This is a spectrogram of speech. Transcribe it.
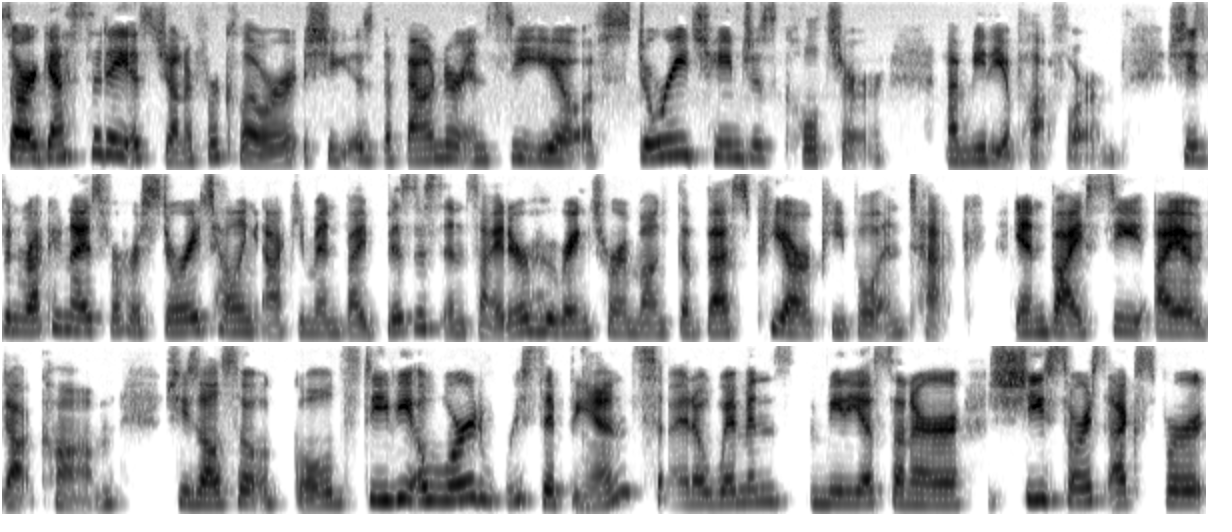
So, our guest today is Jennifer Cloer. She is the founder and CEO of Story Changes Culture, a media platform. She's been recognized for her storytelling acumen by Business Insider, who ranked her among the best PR people in tech, and by CIO.com. She's also a Gold Stevie Award recipient and a Women's Media Center She Source expert.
